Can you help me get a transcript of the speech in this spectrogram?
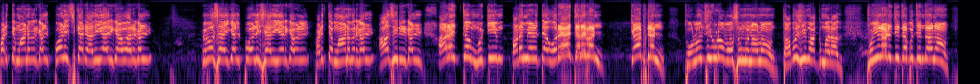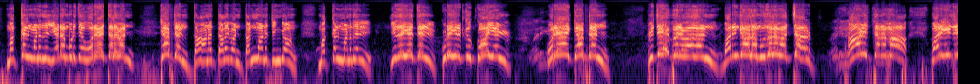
படித்த மாணவர்கள் போலீஸ்காரி அதிகாரிகள் அவர்கள் விவசாயிகள் போலீஸ் அதிகாரிகள் படித்த மாணவர்கள் ஆசிரியர்கள் அனைத்தும் முக்கியம். படம் எடுத்த ஒரே தலைவன் கேப்டன் துளசி கூட மோசம் பண்ணாலும் தபசி மாக்க மாறாது. புயல் அடித்து தப்பிச்சிருந்தாலும் மக்கள் மனதில் இடம் பிடித்த ஒரே தலைவன் கேப்டன் தான தலைவன் தன்மான சிங்கம். மக்கள் மனதில் இதயத்தில் குடியிருக்கும் கோயில். ஒரே கேப்டன் விஜய் பிரபாகரன் வருங்கால முதலமைச்சர். ஆணித்தனமா வருகின்ற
